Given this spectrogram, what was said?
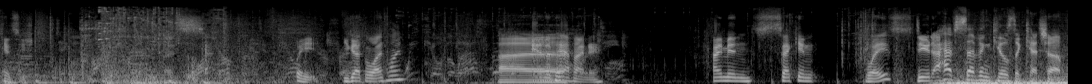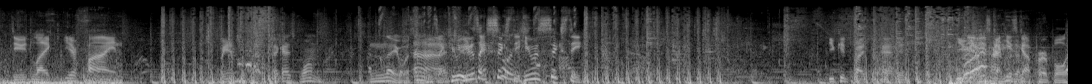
Can't see. shit. Nice. Wait, you got the lifeline Uh, and the Pathfinder. I'm in second place. dude, I have seven kills to catch up, dude. Like, you're fine. Man, that guy's won. No, he wasn't. he, was Ah, like, he, he was like 60. He was 60. You could fight the Pathfinder. You Yeah, got he's got, time he's got purple.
